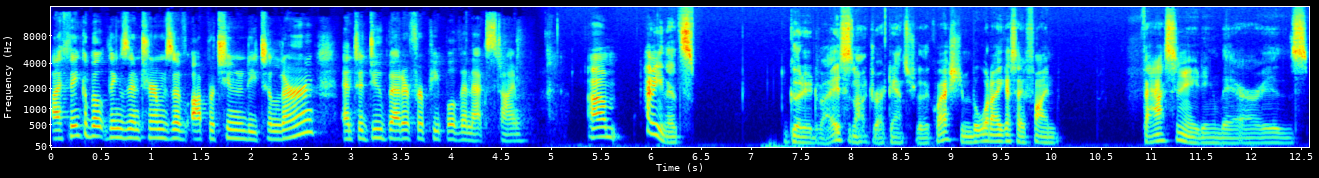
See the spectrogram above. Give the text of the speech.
I think about things in terms of opportunity to learn and to do better for people the next time. Um, I mean, that's good advice. It's not a direct answer to the question, but what I guess I find fascinating there is,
